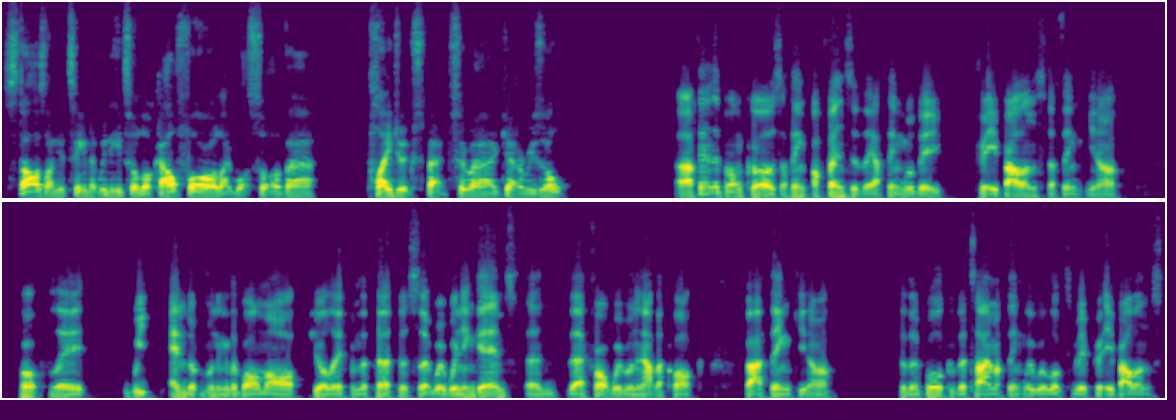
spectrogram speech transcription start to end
stars on your team that we need to look out for, or like what sort of uh, play do you expect to uh, get a result? I think the Broncos, I think offensively, I think will be pretty balanced. I think you know, hopefully we end up running the ball more purely from the purpose that we're winning games and therefore we're running out the clock. But I think you know, for the bulk of the time, I think we will look to be pretty balanced.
